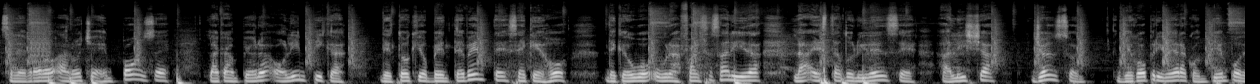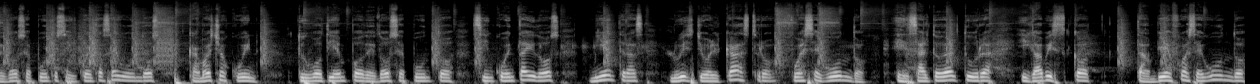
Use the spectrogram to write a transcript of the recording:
Celebrado anoche en Ponce, la campeona olímpica de Tokio 2020 se quejó de que hubo una falsa salida. La estadounidense Alicia Johnson llegó primera con tiempo de 12.50 segundos. Camacho Quinn tuvo tiempo de 12.52, mientras Luis Joel Castro fue segundo en salto de altura y Gaby Scott también fue segundo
